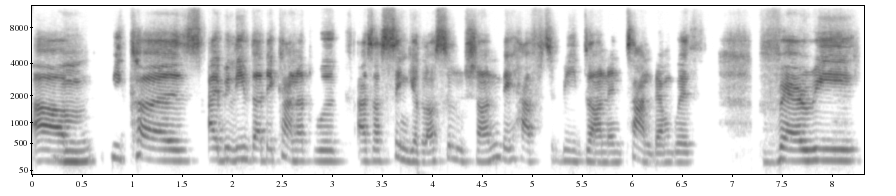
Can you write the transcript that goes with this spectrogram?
um, because I believe that they cannot work as a singular solution. They have to be done in tandem with very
